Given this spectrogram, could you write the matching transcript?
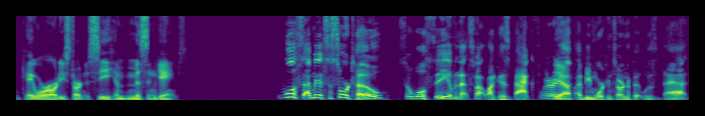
okay, we're already starting to see him missing games? We'll. I mean, it's a sore toe, so we'll see. I mean, that's not like his back flaring Yeah. up. I'd be more concerned if it was that.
